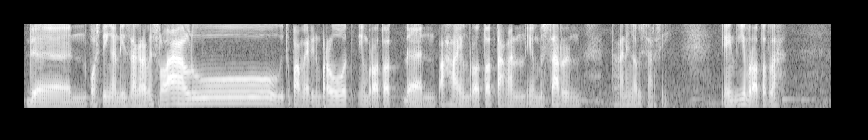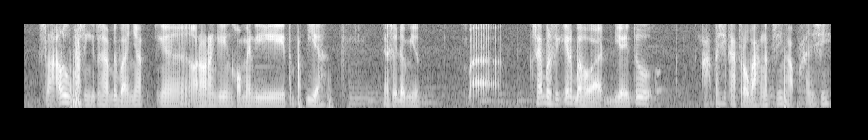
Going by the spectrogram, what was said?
dan postingan di Instagramnya selalu itu pamerin perut yang berotot dan paha yang berotot tangan yang besar dan tangannya nggak besar sih. Ya intinya berotot lah. Selalu posting gitu sampai banyak ya, orang-orang yang komen di tempat dia ya saya udah mute. Saya berpikir bahwa dia itu apa sih katro banget sih ngapain sih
